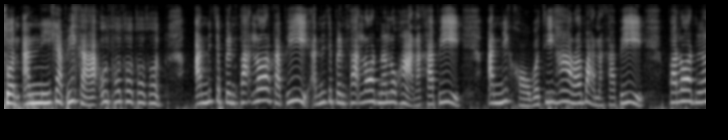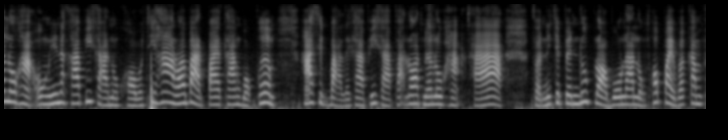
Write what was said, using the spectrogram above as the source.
ส่วนอันนี้ค่ะพี่ขาอุ้ยโทษโทษโทษโทษอันนี้จะเป็นพระรอดค่ะพี่ อันนี้จะเป็นพระรอดเนื้อโลหะนะคะ พี่ อันนี้ขอไว้ที่ห้าร้อยบาทนะคะ พี่ พระรอดเนื้อโลหะองค์นี้นะคะ พี่ขาหนูขอไว้ที่ห้าร้อยบาทปลายทางบวกเพิ่มห้าสิบบาทเลยค่ะ พี่ขาพระรอดเนื้อโลหะค่ะ ส่วนนี้จะเป็นรูปหล่อโบราณหลวงพ่อไปวัดกำแพ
